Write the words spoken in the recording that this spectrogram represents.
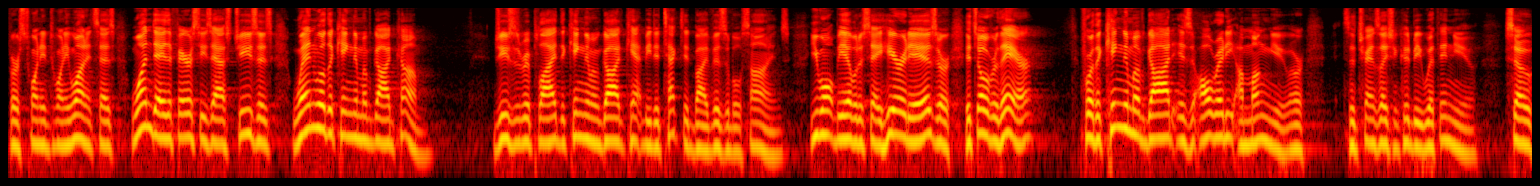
verse 20 to 21. It says, One day the Pharisees asked Jesus, When will the kingdom of God come? Jesus replied, The kingdom of God can't be detected by visible signs. You won't be able to say, Here it is, or it's over there, for the kingdom of God is already among you, or the translation could be within you. So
